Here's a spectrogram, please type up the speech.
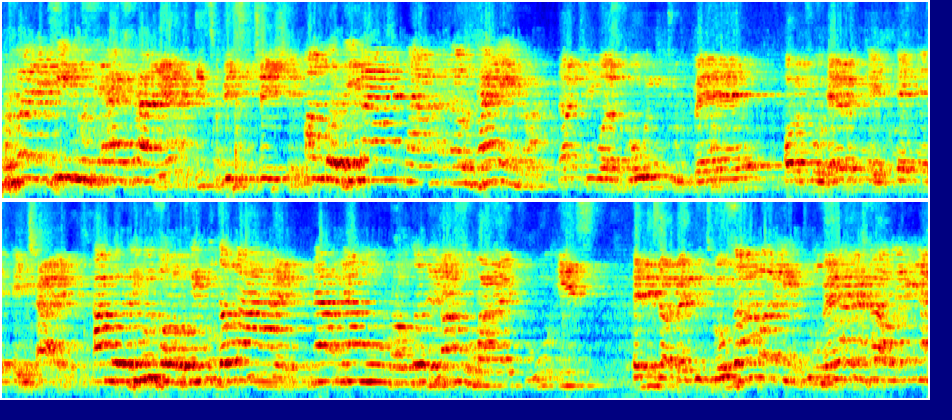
Bali timu si he ashkali. had this visitation Ombodila na na utaleba. that he was going to bear or to have a, a, a, a child. Ambodibuzo kikutoba na na mu rodo de His wife, who is Elizabeth, is going to Somebody mfanya sawa na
